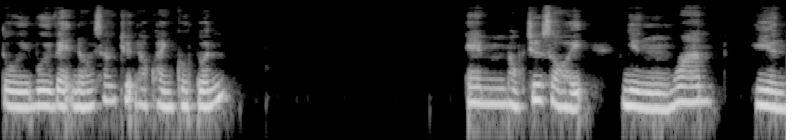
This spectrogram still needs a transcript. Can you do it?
Tôi vui vẻ nói sang chuyện học hành của Tuấn. Em học chưa giỏi, nhưng ngoan, hiền,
